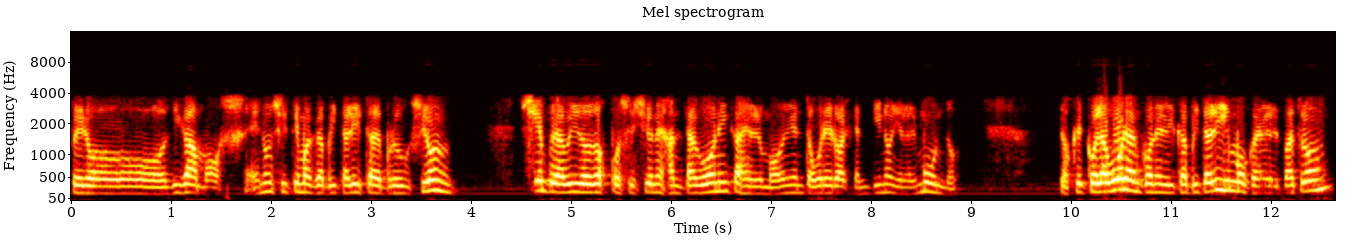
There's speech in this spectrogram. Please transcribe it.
pero digamos, en un sistema capitalista de producción siempre ha habido dos posiciones antagónicas en el movimiento obrero argentino y en el mundo los que colaboran con el capitalismo, con el patrón,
